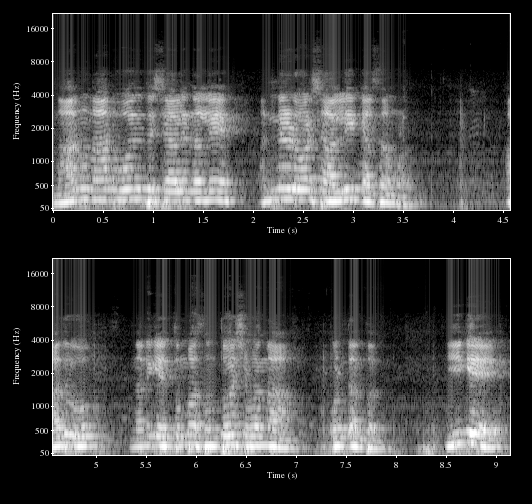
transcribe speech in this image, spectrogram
ನಾನು ನಾನು ಓದಿದ ಶಾಲೆನಲ್ಲೇ ಹನ್ನೆರಡು ವರ್ಷ ಅಲ್ಲಿ ಕೆಲಸ ಮಾಡಿದೆ. ಅದು ನನಗೆ ತುಂಬಾ ಸಂತೋಷವನ್ನ ಕೊಟ್ಟಂತದ್ದು. ಹೀಗೆ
